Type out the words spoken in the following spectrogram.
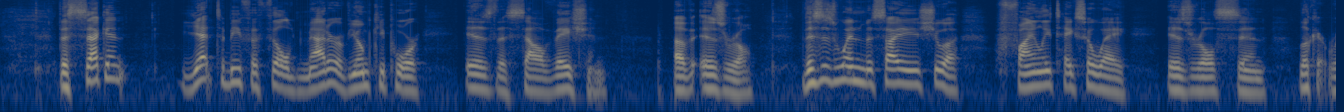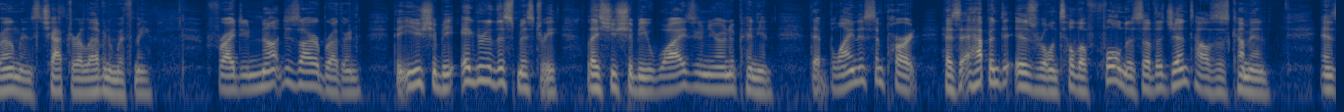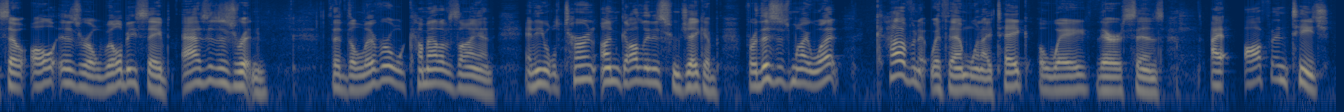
The second yet to be fulfilled matter of Yom Kippur is the salvation of Israel. This is when Messiah Yeshua finally takes away Israel's sin. Look at Romans chapter 11 with me. For I do not desire, brethren, that you should be ignorant of this mystery, lest you should be wise in your own opinion, that blindness in part has happened to Israel until the fullness of the Gentiles has come in. And so all Israel will be saved, as it is written the deliverer will come out of Zion, and he will turn ungodliness from Jacob. For this is my what? Covenant with them when I take away their sins. I often teach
